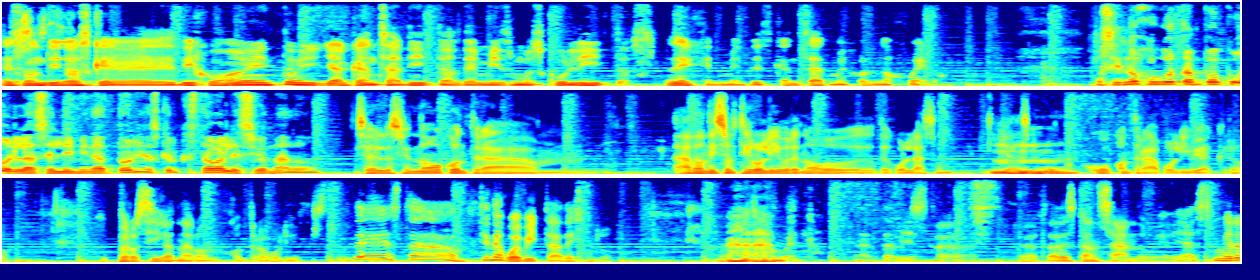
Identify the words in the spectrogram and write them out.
Es un dios que dijo, ay, estoy ya cansadito de mis musculitos. Déjenme descansar, mejor no juego. Pues si no jugó tampoco en las eliminatorias, creo que estaba lesionado. Se lesionó contra. mm, Ah, donde hizo el tiro libre, ¿no? De golazo. Y ya después jugó contra Bolivia, creo. Pero sí ganaron contra Bolivia. Pues, de esta. Tiene huevita, déjenlo. Ah, bueno, ah, está bien. Está, entonces. está- está descansando, güey. Ya, mira,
